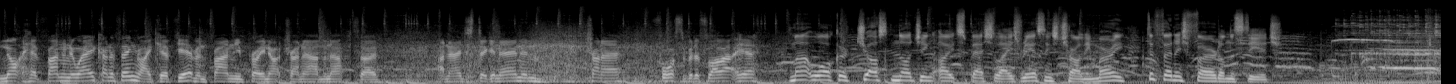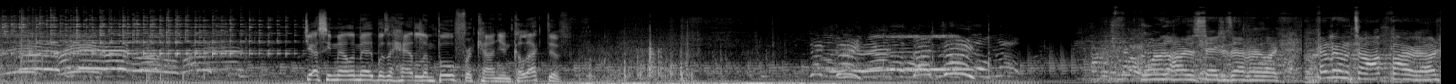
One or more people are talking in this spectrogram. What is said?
not have fun in a way, kind of thing. Like if you're having fun, you're probably not trying hard enough. So I don't know, just digging in and trying to force a bit of flow out here. Matt Walker just nudging out Specialized Racing's Charlie Murray to finish third on the stage. Jesse Melamed was ahead of them both for Canyon Collective. One of the hardest stages ever. Like pedaling on the top, fire road,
